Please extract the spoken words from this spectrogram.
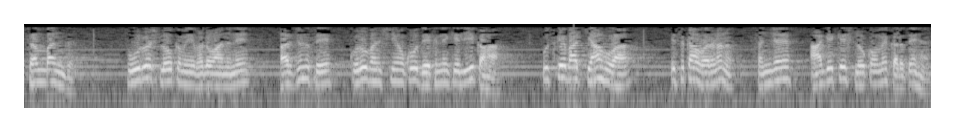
संबंध। पूर्व श्लोक में भगवान ने अर्जुन से कुरुवंशियों को देखने के लिए कहा। उसके बाद क्या हुआ? इसका वर्णन संजय आगे के श्लोकों में करते हैं।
